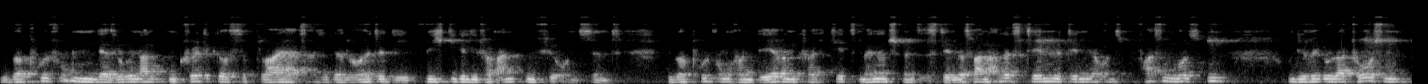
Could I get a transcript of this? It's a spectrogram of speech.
Die Überprüfungen der sogenannten Critical Suppliers, also der Leute, die wichtige Lieferanten für uns sind. Die Überprüfung von deren Qualitätsmanagementsystem. Das waren alles Themen, mit denen wir uns befassen mussten. Und die regulatorischen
